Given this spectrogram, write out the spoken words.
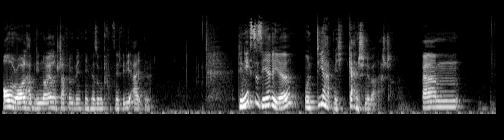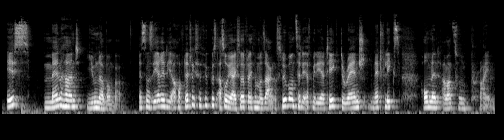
overall haben die neueren Staffeln für mich nicht mehr so gut funktioniert wie die alten. Die nächste Serie, und die hat mich ganz schön überrascht, ähm, ist Manhunt Unabomber. Ist eine Serie, die auch auf Netflix verfügbar ist. Achso, ja, ich soll vielleicht nochmal sagen. Slöborn, ZDF Mediathek, The Ranch, Netflix, Homeland, Amazon Prime.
